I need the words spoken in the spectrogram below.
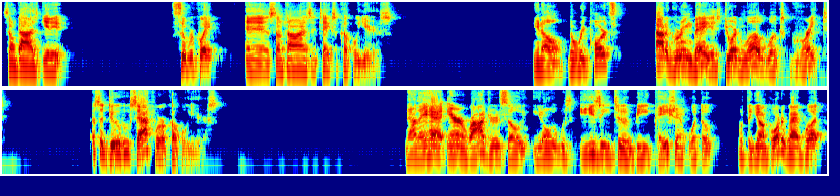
Some guys get it super quick, and sometimes it takes a couple years. You know, the reports out of Green Bay is Jordan Love looks great. That's a dude who sat for a couple years. Now they had Aaron Rodgers, so you know it was easy to be patient with the with the young quarterback, but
